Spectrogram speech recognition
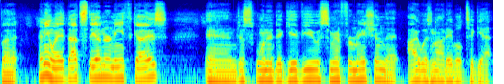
But anyway, that's the underneath, guys. And just wanted to give you some information that I was not able to get.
